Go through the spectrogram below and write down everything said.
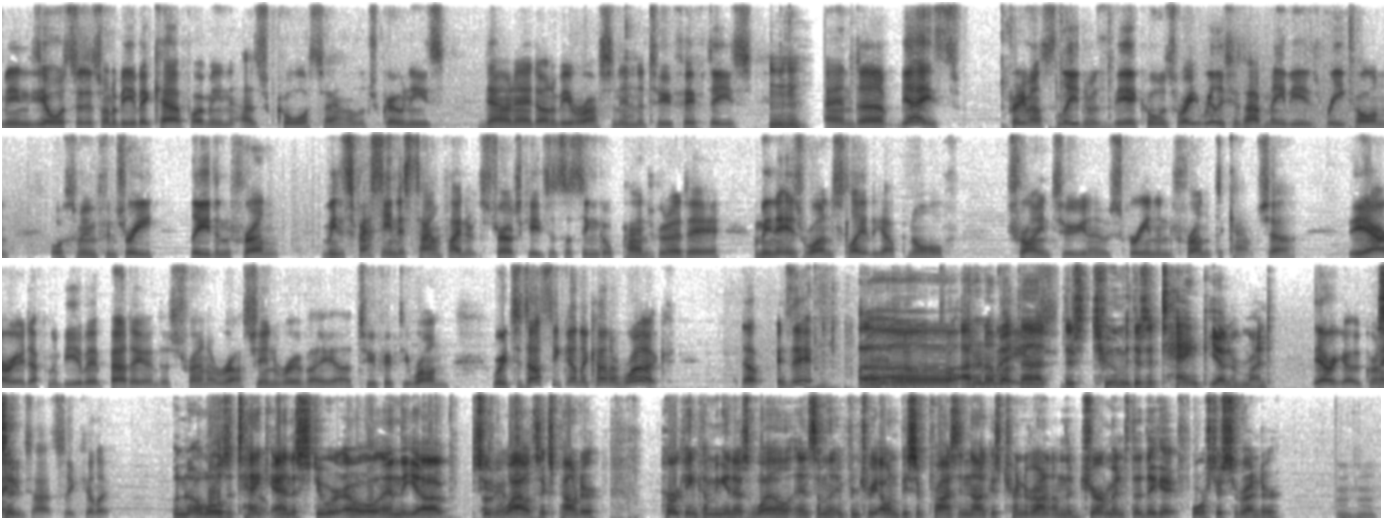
I mean, you also just want to be a bit careful. I mean, as of course, uh, the Dragonies down there don't want to be rushing in the 250s. Mm-hmm. And uh, yeah, he's pretty much leading with vehicles where he really should have maybe his recon or some infantry lead in front. I mean, especially in this town fight with Streltsky, just a single Panzer Grenadier. I mean, it is run slightly up north, trying to, you know, screen in front to capture the area. Definitely be a bit better and just trying to rush in with a uh, 250 run, which is actually going to kind of work. No, is it? Uh, I don't know about that. There's two. There's a tank. Yeah, never mind. There we go. Grenades actually kill it. No, well, it was a tank Oh. and the Stuart. Oh, well, and the uh, excuse Oh, me. Wow, the six pounder. Hurricane coming in as well, and some of the infantry. I wouldn't be surprised if now gets turned around on the Germans that they get forced to surrender. Mm-hmm.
